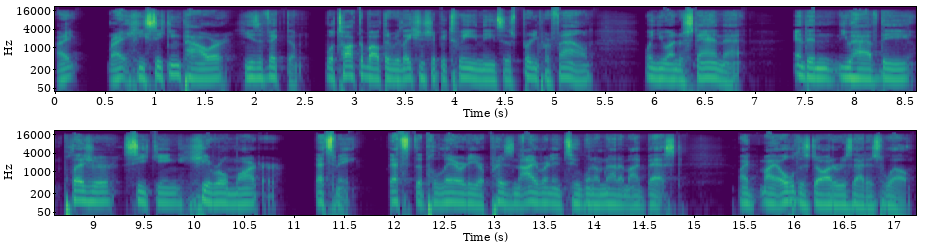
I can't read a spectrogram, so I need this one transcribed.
right? Right? He's seeking power, he's a victim. We'll talk about the relationship between these, it's pretty profound when you understand that. And then you have the pleasure seeking hero martyr. That's me. That's the polarity or prison I run into when I'm not at my best. My, my oldest daughter is that as well.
